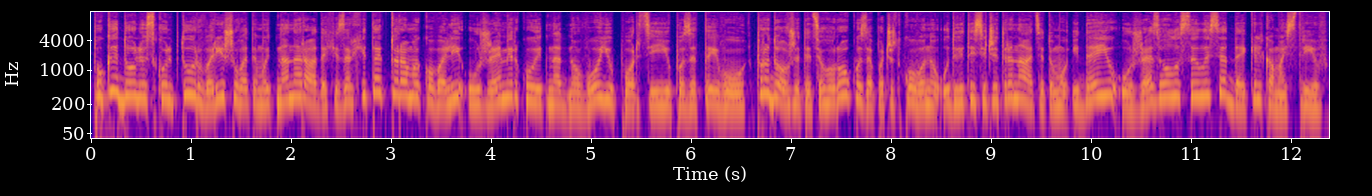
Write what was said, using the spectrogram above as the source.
Поки долю скульптур вирішуватимуть на нарадах із архітекторами, ковалі уже міркують над новою порцією позитиву. Продовжити цього року започатковану у 2013-му ідею уже зголосилися декілька майстрів.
